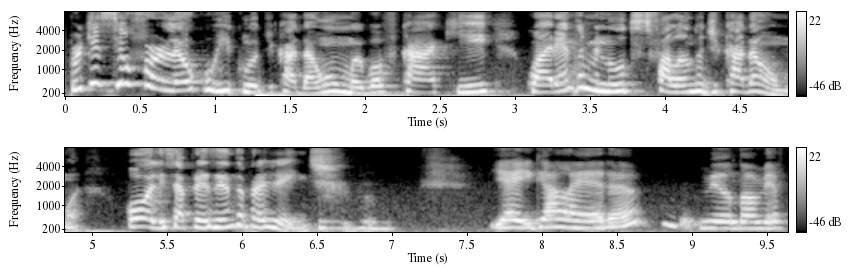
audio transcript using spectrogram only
porque se eu for ler o currículo de cada uma, eu vou ficar aqui 40 minutos falando de cada uma. Poli, se apresenta pra gente. E aí, galera, meu nome é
